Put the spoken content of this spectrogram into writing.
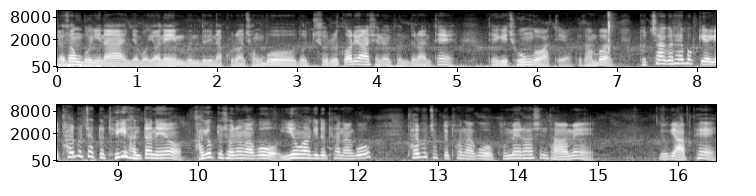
여성분이나 이제 뭐 연예인분들이나 그런 정보 노출을 꺼려 하시는 분들한테 되게 좋은 것 같아요. 그래서 한번 부착을 해볼게요. 이게 탈부착도 되게 간단해요. 가격도 저렴하고 이용하기도 편하고 탈부착도 편하고 구매를 하신 다음에 여기 앞에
